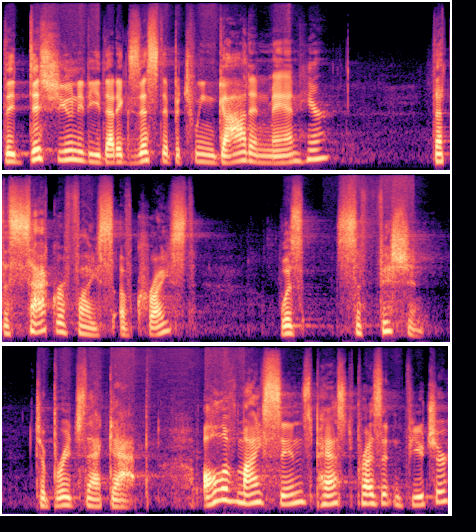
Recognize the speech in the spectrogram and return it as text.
the disunity that existed between God and man here, that the sacrifice of Christ was sufficient to bridge that gap all of my sins, past, present, and future,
